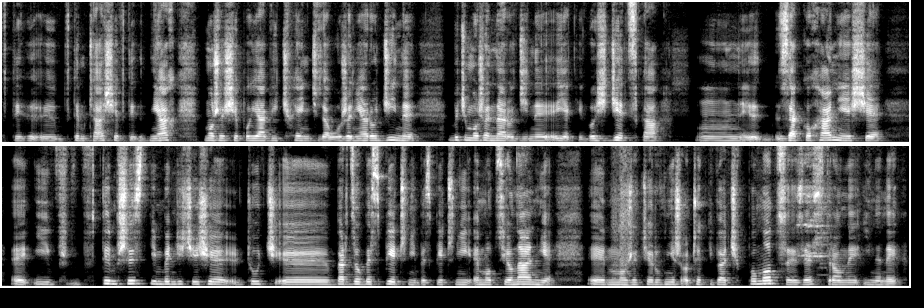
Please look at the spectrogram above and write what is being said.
w, tych, w tym czasie, w tych dniach. Może się pojawić chęć założenia rodziny, być może narodziny jakiegoś dziecka, zakochanie się. e, I w, tym wszystkim będziecie się czuć e, bardzo bezpieczni, bezpieczni emocjonalnie. Możecie również oczekiwać pomocy ze strony innych.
